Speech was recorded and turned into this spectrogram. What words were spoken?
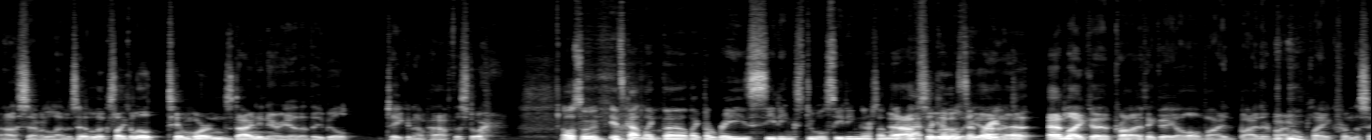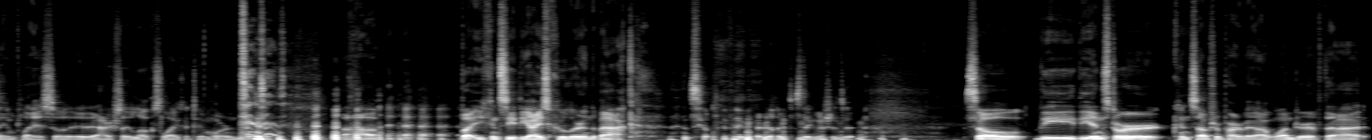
uh, 7-elevens it looks like a little tim hortons dining area that they built taking up half the store Oh, so it- it's got like the like the raised seating, stool seating, or something like that. Absolutely, kind of yeah, it. and, like uh, probably, I think they all buy buy their vinyl plank from the same place, so it actually looks like a Tim Hortons. uh, but you can see the ice cooler in the back. That's the only thing that really distinguishes it. So the the in store consumption part of it, I wonder if that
